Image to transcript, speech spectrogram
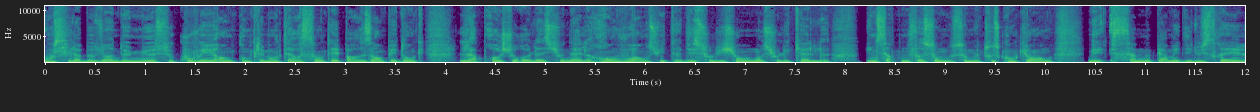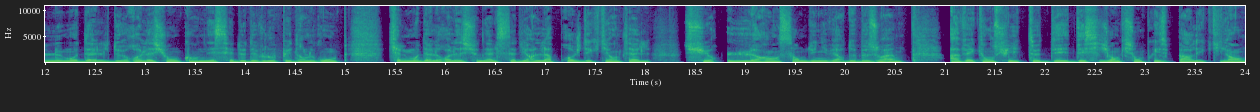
ou s'il a besoin de mieux se couvrir en complémentaire santé, par exemple. Et donc, l'approche relationnelle renvoie ensuite à des solutions sur lesquelles, d'une certaine façon, nous sommes tous concurrents. Mais ça me permet d'illustrer le modèle de relation qu'on essaie de développer dans le groupe, le modèle relationnel, c'est-à-dire l'approche des clientèles sur leur ensemble d'univers de besoins, avec ensuite des décisions qui sont prises par les clients,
